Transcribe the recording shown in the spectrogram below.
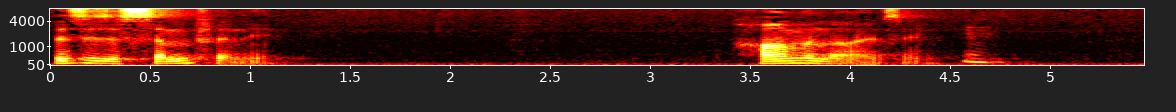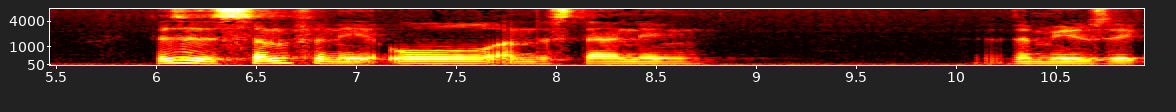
This is a symphony. Harmonizing. Mm. This is a symphony, all understanding the music.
